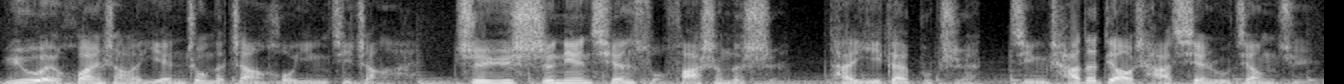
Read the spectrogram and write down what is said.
于伟患上了严重的战后应激障碍，至于十年前所发生的事，他一概不知。警察的调查陷入僵局，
